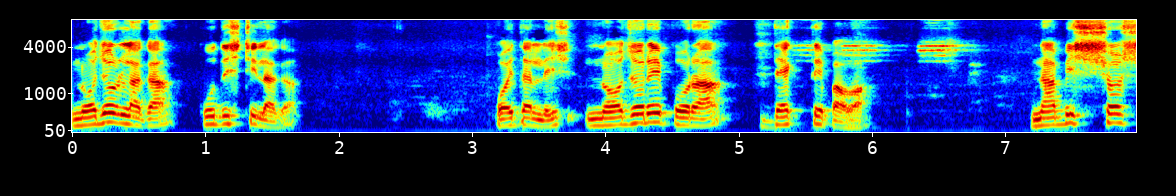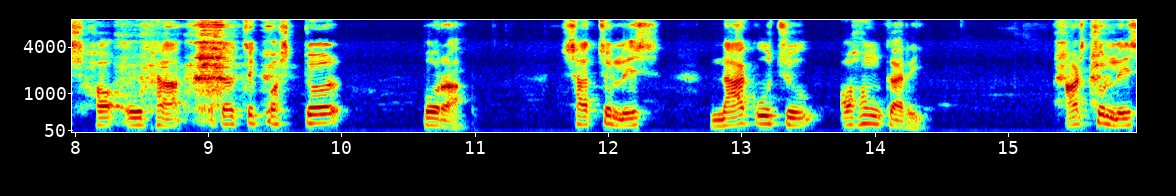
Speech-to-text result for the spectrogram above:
নজর লাগা, কুদৃষ্টি লাগা। পঁয়তাল্লিশ, নজরে পড়া, দেখতে পাওয়া। নাবিশ্বাস ওঠা এটা হচ্ছে কষ্ট পড়া। সাতচল্লিশ, নাক উঁচু, অহংকারী। আটচল্লিশ,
